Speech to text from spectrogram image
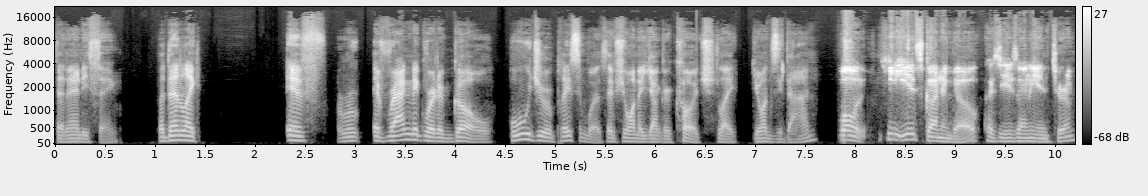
than anything. But then like if if Rangnick were to go, who would you replace him with if you want a younger coach? Like you want Zidane? Well, he is gonna go because he's only interim.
